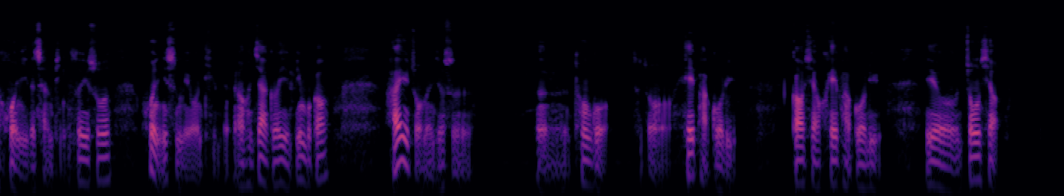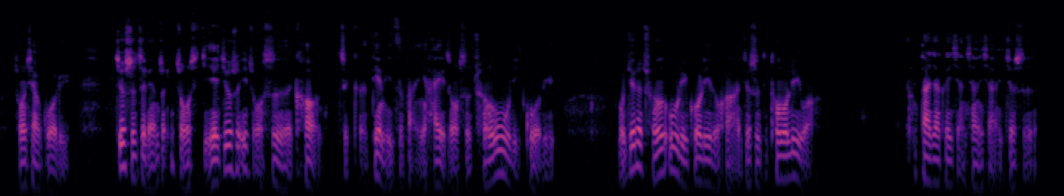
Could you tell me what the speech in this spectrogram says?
霍尼的产品，所以说霍尼是没问题的，然后价格也并不高。还有一种呢，就是呃通过这种黑怕过滤，高效黑怕过滤，也有中效中效过滤，就是这两种，一种是也就是一种是靠这个电离子反应，还有一种是纯物理过滤。我觉得纯物理过滤的话，就是通过滤网。大家可以想象一下，就是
